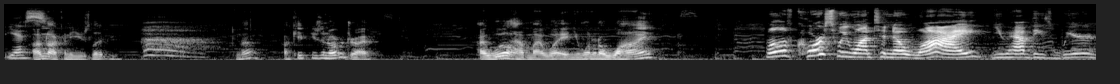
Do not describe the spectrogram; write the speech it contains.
Yes. I'm not going to use Libby. No. I'll keep using Overdrive. I will have my way. And you want to know why? Well, of course we want to know why you have these weird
